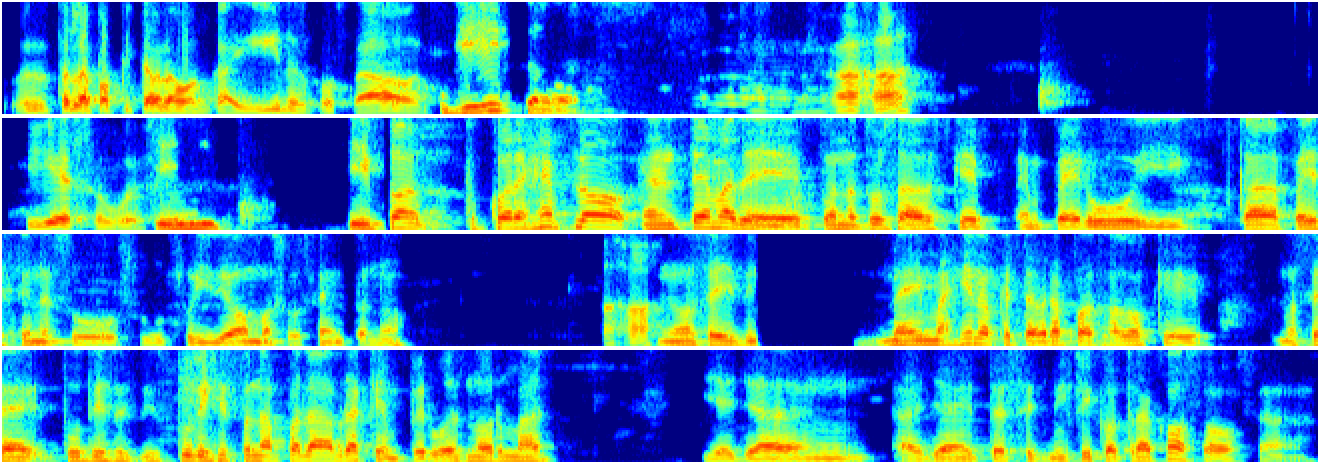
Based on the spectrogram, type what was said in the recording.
¿Dónde está la papita blancaína, el costado? Juguito. Ajá. Y eso, pues. Y, por, ejemplo, en el tema de, bueno, tú sabes que en Perú y cada país tiene su, su idioma, su acento, ¿no? No sé, me imagino que te habrá pasado que, no sé, tú, dices, tú dijiste una palabra que en Perú es normal y allá, allá te significa otra cosa, o sea.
